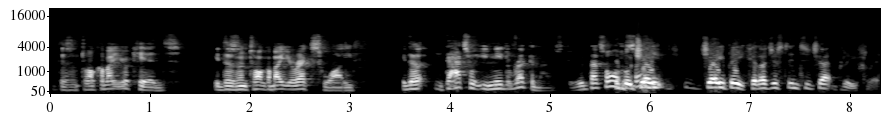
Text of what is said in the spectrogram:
He doesn't talk about your kids. He doesn't talk about your ex-wife. He does, that's what you need to recognize, dude. That's all I'm But saying. J, JB, can I just interject briefly?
